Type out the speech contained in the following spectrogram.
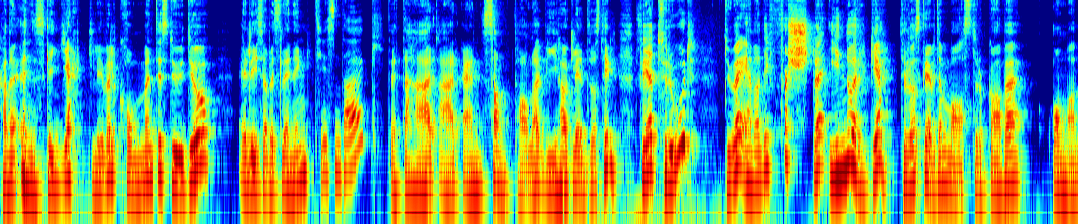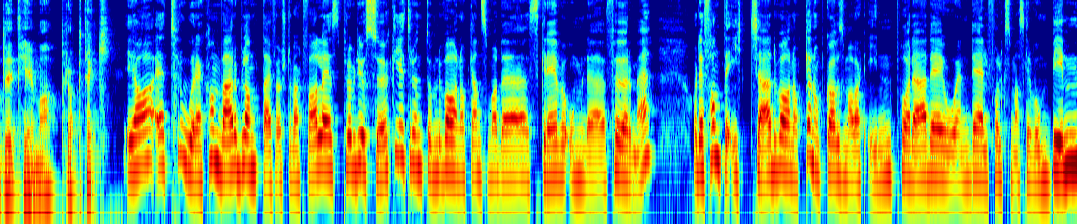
Kan jeg ønske hjertelig velkommen til studio, Elisabeth Slenning. Tusen takk. Dette her er en samtale vi har gledet oss til. For jeg tror du er en av de første i Norge til å ha skrevet en masteroppgave omhandlet tema Proptech. Ja, jeg tror jeg kan være blant de første, i hvert fall. Jeg prøvde jo å søke litt rundt om det var noen som hadde skrevet om det før meg. Og det fant jeg ikke. Det var noen oppgaver som har vært innpå det. Det er jo en del folk som har skrevet om BIM.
